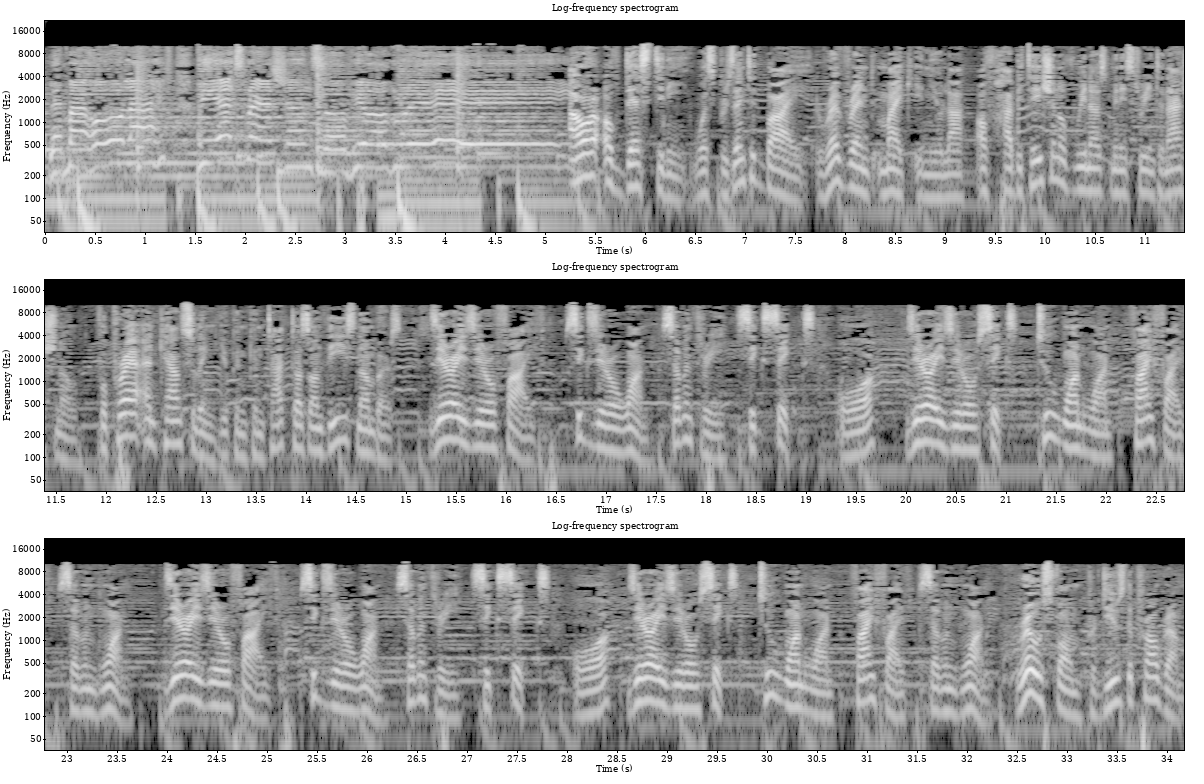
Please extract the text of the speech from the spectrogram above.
Let my whole life be expressions of your grace. Hour of Destiny was presented by Reverend Mike Eniola of Habitation of Winners Ministry International. For prayer and counseling, you can contact us on these numbers 0805 601 7366 or 0806 211 5571. 0805 601 7366 or 0806 211 5571. Rose Form produced the program.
